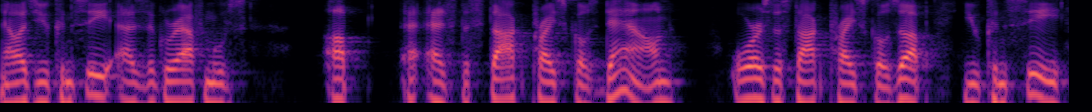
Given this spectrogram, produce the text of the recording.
Now, as you can see, as the graph moves up, as the stock price goes down, or as the stock price goes up, you can see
